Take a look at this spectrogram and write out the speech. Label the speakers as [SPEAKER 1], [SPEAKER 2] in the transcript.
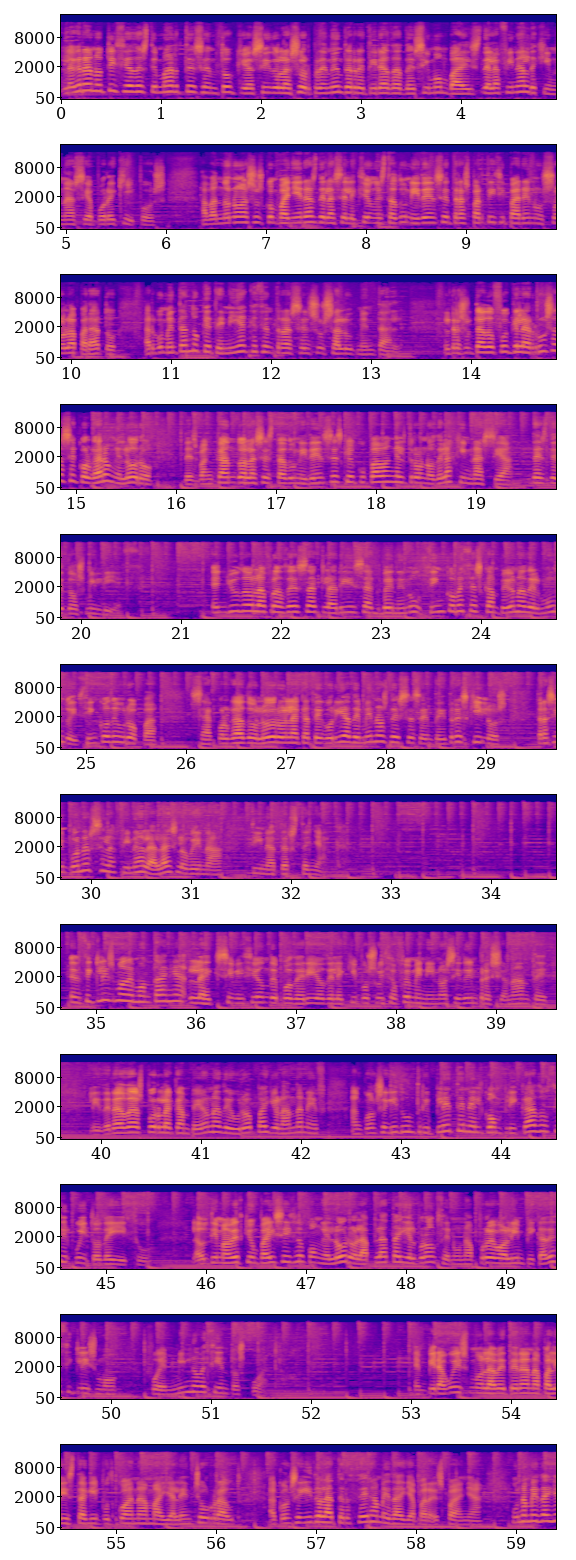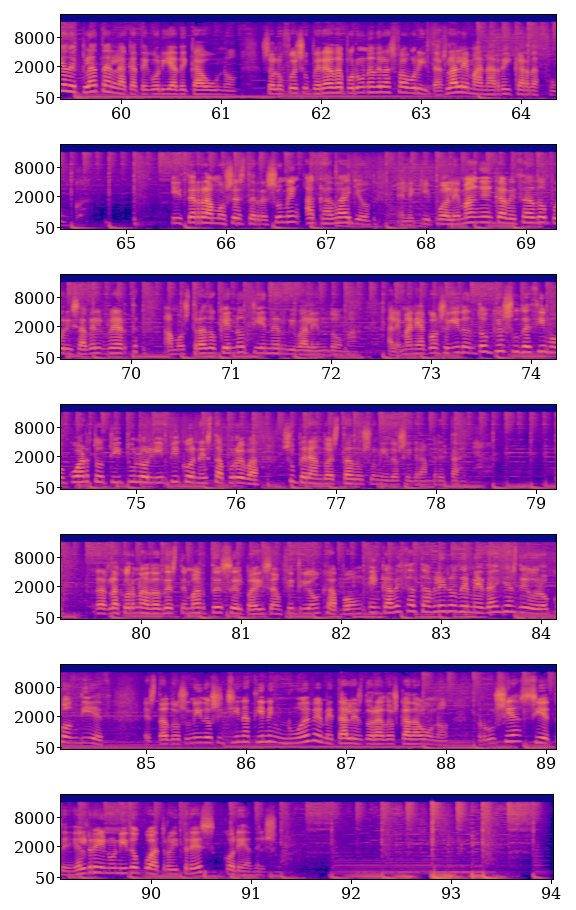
[SPEAKER 1] La gran noticia de este martes en Tokio ha sido la sorprendente retirada de Simone Biles de la final de gimnasia por equipos. Abandonó a sus compañeras de la selección estadounidense tras participar en un solo aparato, argumentando que tenía que centrarse en su salud mental. El resultado fue que las rusas se colgaron el oro, desbancando a las estadounidenses que ocupaban el trono de la gimnasia desde 2010. En judo, la francesa Clarisse Agbenenou, cinco veces campeona del mundo y cinco de Europa, se ha colgado el oro en la categoría de menos de 63 kilos, tras imponerse la final a la eslovena Tina Tersteñak. En ciclismo de montaña, la exhibición de poderío del equipo suizo femenino ha sido impresionante. Lideradas por la campeona de Europa Yolanda Neff, han conseguido un triplete en el complicado circuito de Izu. La última vez que un país se hizo con el oro, la plata y el bronce en una prueba olímpica de ciclismo fue en 1904. En piragüismo, la veterana palista guipuzcoana Mayalen Chourraut ha conseguido la tercera medalla para España, una medalla de plata en la categoría de K1. Solo fue superada por una de las favoritas, la alemana Ricarda Funk. Y cerramos este resumen a caballo. El equipo alemán encabezado por Isabel Werth ha mostrado que no tiene rival en Doma. Alemania ha conseguido en Tokio su decimocuarto título olímpico en esta prueba, superando a Estados Unidos y Gran Bretaña. Tras la jornada de este martes, el país anfitrión Japón encabeza el tablero de medallas de oro con 10. Estados Unidos y China tienen 9 metales dorados cada uno, Rusia 7, el Reino Unido 4 y 3, Corea del Sur.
